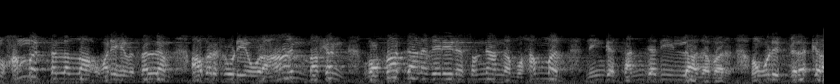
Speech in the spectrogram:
முகமது சல்லல்லாஹு அலைஹி வஸல்லம் அவர்களுடைய ஒரு ஆண் மகன் வஃபாத்தான வேலையில சொன்னாங்க முகம்மது நீங்க சந்ததி இல்லாதவர். உங்களுக்கு பிறக்கிற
